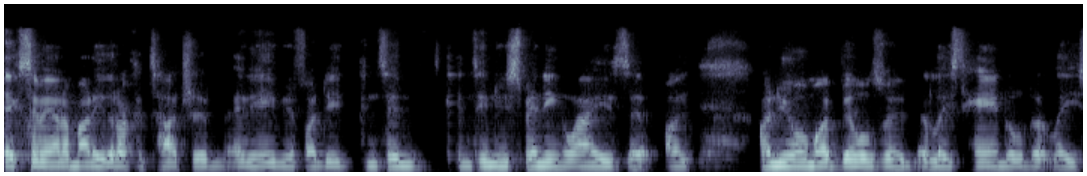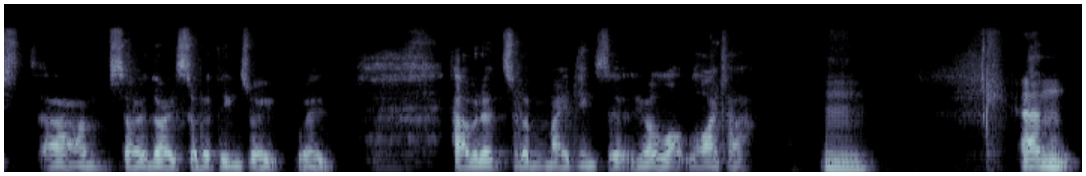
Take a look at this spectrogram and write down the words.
X amount of money that I could touch, and, and even if I did continue, continue spending ways that I, I knew all my bills were at least handled, at least. Um, so those sort of things were, were covered. It sort of made things you know a lot lighter. Mm. Um,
